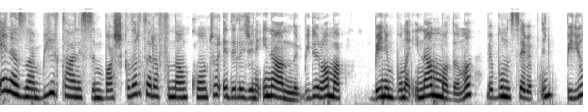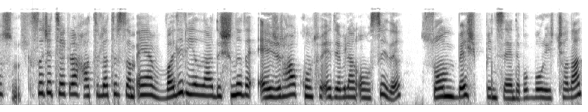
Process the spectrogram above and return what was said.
en azından bir tanesinin başkaları tarafından kontrol edileceğine inandığını biliyorum ama benim buna inanmadığımı ve bunun sebeplerini biliyorsunuz. Kısaca tekrar hatırlatırsam eğer Valyriyalılar dışında da ejderha kontrol edebilen olsaydı son 5000 senede bu boruyu çalan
